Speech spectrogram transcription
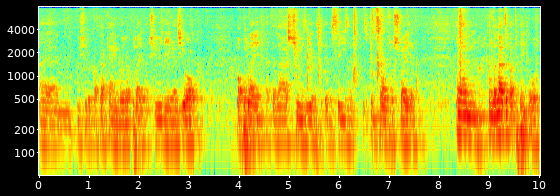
Um, we should have got that game where I played on Tuesday against York or played at the last Tuesday of the, of the season. It's been so frustrating. Um, and the lads have had to pick up,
